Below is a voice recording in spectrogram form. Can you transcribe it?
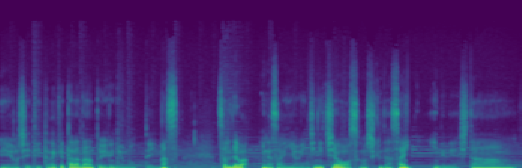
えー、教えていただけたらなというふうに思っています。それでは皆さん良い一日をお過ごしください。ひででした。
